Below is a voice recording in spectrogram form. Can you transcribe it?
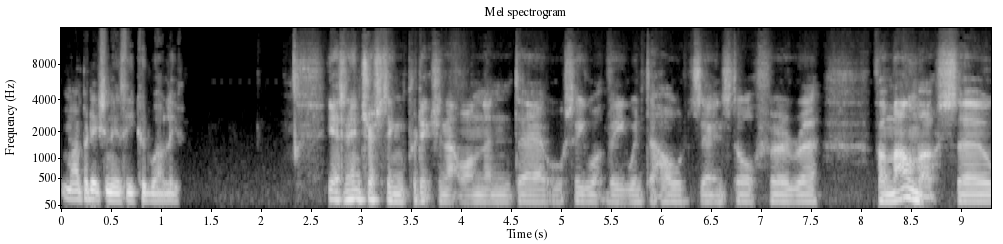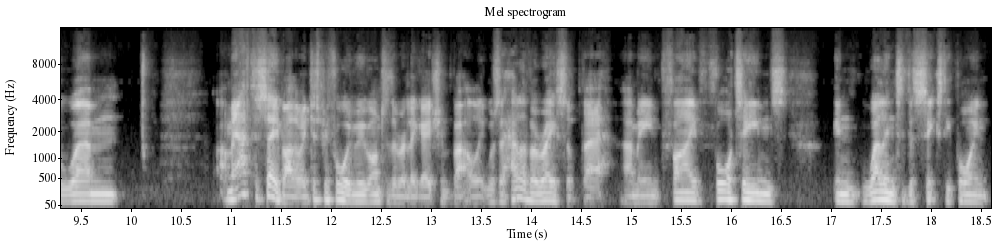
My prediction is he could well leave. Yeah, it's an interesting prediction that one, and uh, we'll see what the winter holds uh, in store for uh, for Malmo. So, um, I mean, I have to say, by the way, just before we move on to the relegation battle, it was a hell of a race up there. I mean, five, four teams in well into the sixty point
